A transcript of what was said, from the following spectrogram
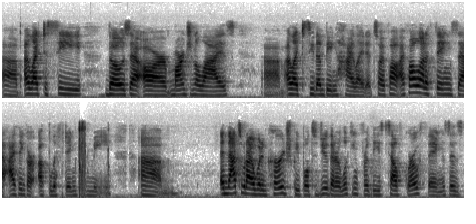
Um, I like to see those that are marginalized. Um, I like to see them being highlighted. So I follow I follow a lot of things that I think are uplifting to me. Um, and that's what I would encourage people to do that are looking for these self growth things is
